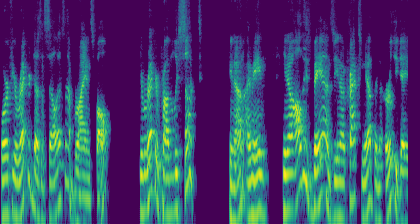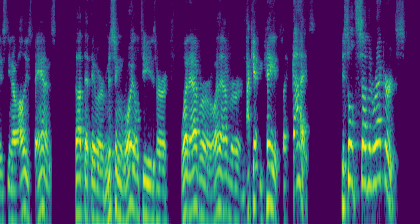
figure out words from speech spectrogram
or if your record doesn't sell, that's not Brian's fault. Your record probably sucked. You know, I mean, you know, all these bands, you know, cracks me up in the early days, you know, all these bands thought that they were missing royalties or whatever, or whatever, not getting paid. It's like, guys, you sold seven records,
